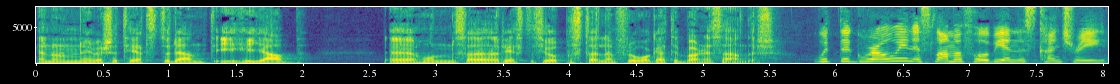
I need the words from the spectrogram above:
en universitetsstudent i hijab. Eh, Hon så här, reste sig upp och ställde en fråga till Bernie Sanders. With the growing Islamophobia in this country,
